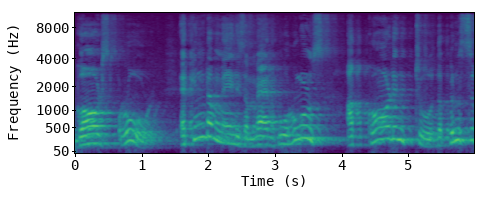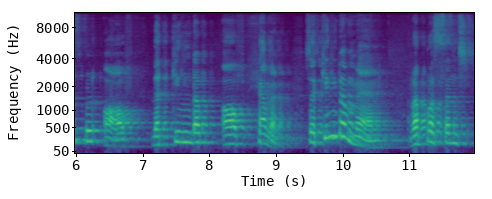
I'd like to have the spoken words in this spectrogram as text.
God's rule. A kingdom man is a man who rules according to the principle of the kingdom of heaven. So, a kingdom man represents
